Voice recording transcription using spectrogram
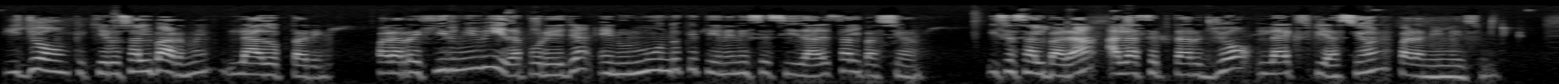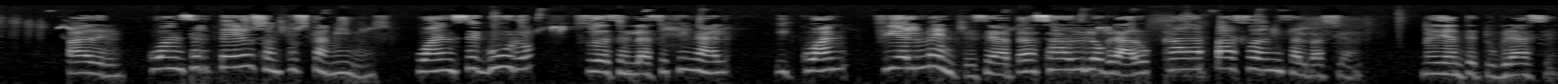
Y yo, que quiero salvarme, la adoptaré. para regir mi vida por ella en un mundo que tiene necesidad de salvación y se salvará al aceptar yo la expiación para mí mismo. Padre, cuán certeros son tus caminos, cuán seguro su desenlace final y cuán fielmente se ha trazado y logrado cada paso de mi salvación, mediante tu gracia.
